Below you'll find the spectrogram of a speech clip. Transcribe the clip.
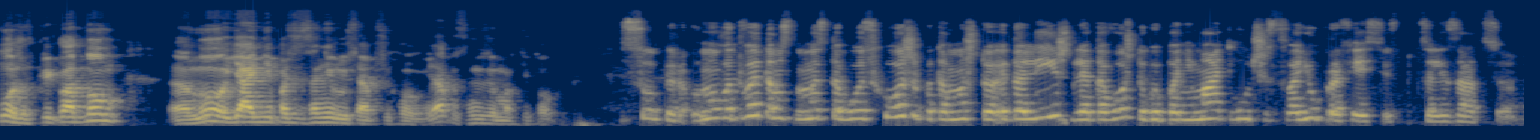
тоже в прикладном, э, но я не позиционирую себя психологом, я позиционирую маркетологом. Супер. Ну вот в этом мы с тобой схожи, потому что это лишь для того, чтобы понимать лучше свою профессию, специализацию.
